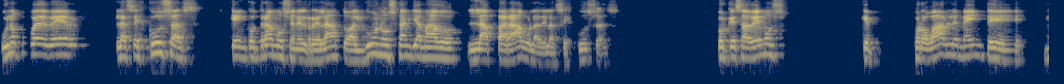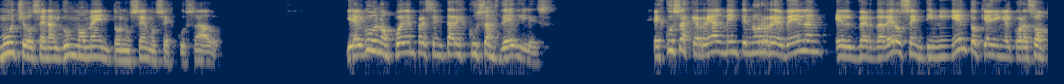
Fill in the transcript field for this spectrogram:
uno puede ver las excusas que encontramos en el relato. Algunos han llamado la parábola de las excusas, porque sabemos que probablemente muchos en algún momento nos hemos excusado. Y algunos pueden presentar excusas débiles, excusas que realmente no revelan el verdadero sentimiento que hay en el corazón,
